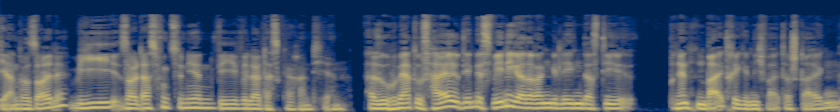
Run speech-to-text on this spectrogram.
die andere Säule. Wie soll das funktionieren? Wie will er das garantieren? Also Hubertus Heil, dem ist weniger daran gelegen, dass die Rentenbeiträge nicht weiter steigen.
